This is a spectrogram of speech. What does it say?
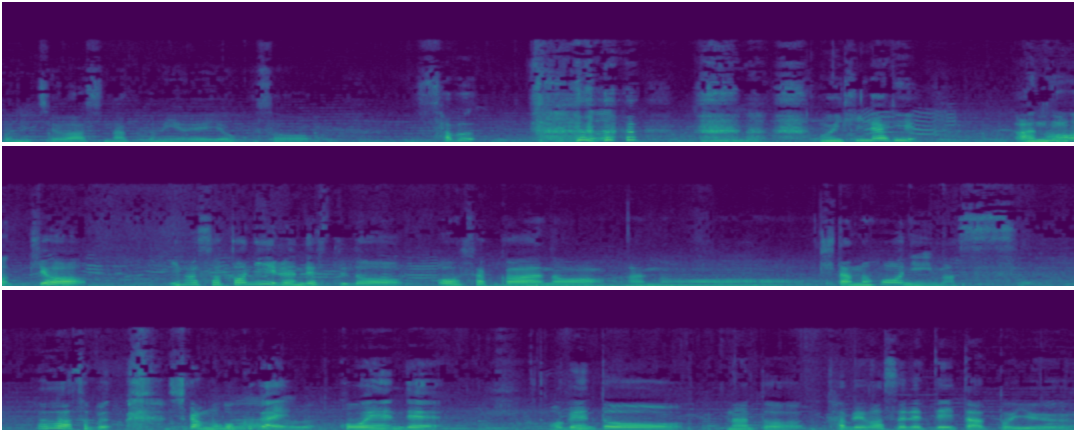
こんにちは。スナックミュへようこそ。サブ。もういきなりあの今日今外にいるんですけど大阪の、あのー、北の方にいます。あサブ。しかも屋外公園でお弁当をなんと食べ忘れていたという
